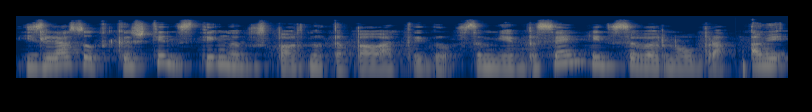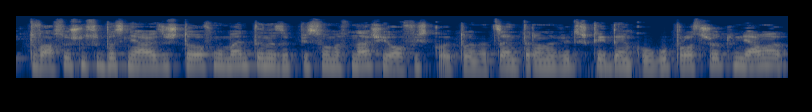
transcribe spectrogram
изляза от къщи, да стигна до спортната палата и до самия басейн и да се върна обратно. Ами, това всъщност обяснява защо в момента не записваме в нашия офис, който е на центъра на Витушка и Ден Колго, просто защото няма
